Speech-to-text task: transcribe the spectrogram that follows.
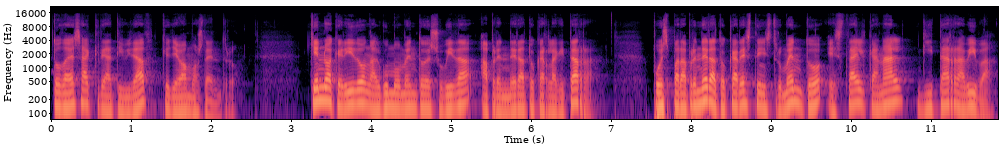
toda esa creatividad que llevamos dentro. ¿Quién no ha querido en algún momento de su vida aprender a tocar la guitarra? Pues para aprender a tocar este instrumento está el canal Guitarra Viva,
